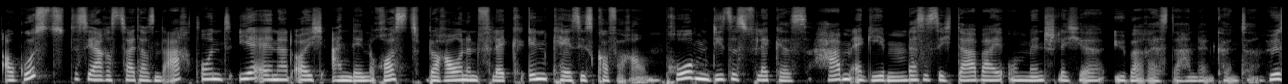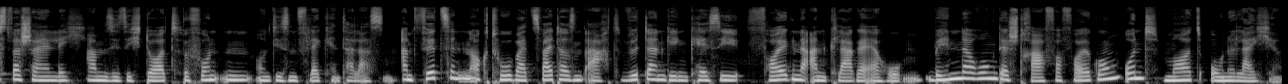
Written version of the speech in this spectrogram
August des Jahres 2008 und ihr erinnert euch an den rostbraunen Fleck in Caseys Kofferraum. Proben dieses Fleckes haben ergeben, dass es sich dabei um menschliche Überreste handeln könnte. Höchstwahrscheinlich haben sie sich dort befunden und diesen Fleck hinterlassen. Am 14. Oktober 2008 wird dann gegen Casey folgende Anklage erhoben. Behinderung der Strafverfolgung und Mord ohne Leiche.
